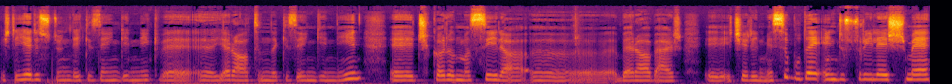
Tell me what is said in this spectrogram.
işte yer üstündeki zenginlik ve e, yer altındaki zenginliğin e, çıkarılmasıyla e, beraber e, içerilmesi. Bu da endüstrileşme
